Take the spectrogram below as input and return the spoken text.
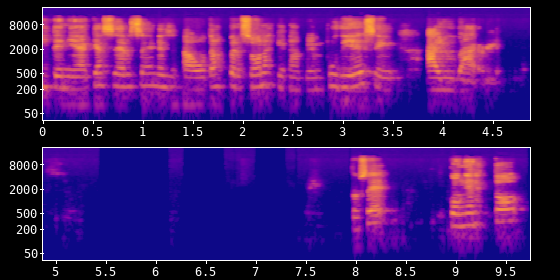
y tenía que hacerse a otras personas que también pudiesen ayudarle. Entonces, con esto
